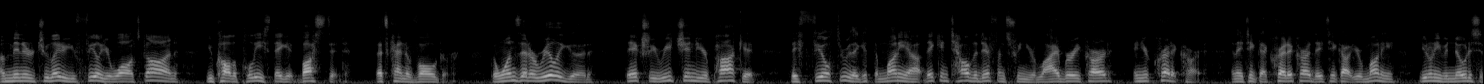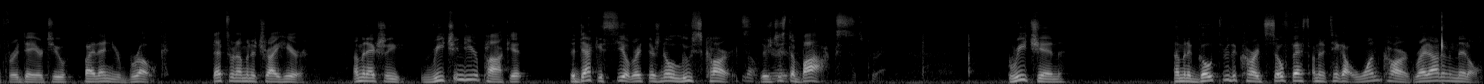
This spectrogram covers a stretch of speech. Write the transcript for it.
a minute or two later, you feel your wallet's gone. You call the police. They get busted. That's kind of vulgar. The ones that are really good, they actually reach into your pocket. They feel through. They get the money out. They can tell the difference between your library card and your credit card. And they take that credit card. They take out your money. You don't even notice it for a day or two. By then, you're broke. That's what I'm going to try here. I'm going to actually reach into your pocket. The deck is sealed, right? There's no loose cards. No, There's there just a isn't. box. That's correct. Reach in. I'm going to go through the cards so fast. I'm going to take out one card right out of the middle.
